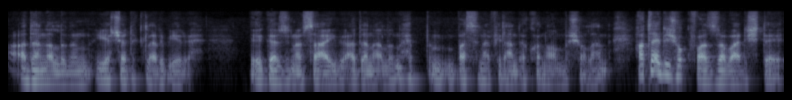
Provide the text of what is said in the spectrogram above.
Adanalı'nın yaşadıkları bir e, gazino sahibi Adanalı'nın hep basına filan da konu olmuş olan. Hatay'da çok fazla var işte.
